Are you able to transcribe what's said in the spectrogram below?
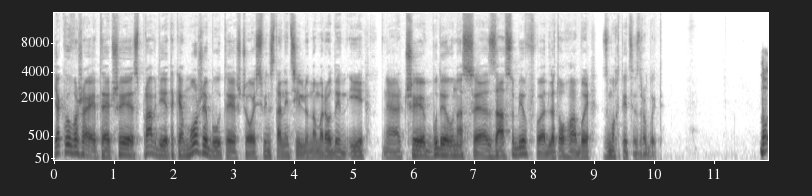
Як ви вважаєте, чи справді таке може бути, що ось він стане ціллю номер один, і е, чи буде у нас е, засобів е, для того, аби змогти це зробити? Ну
